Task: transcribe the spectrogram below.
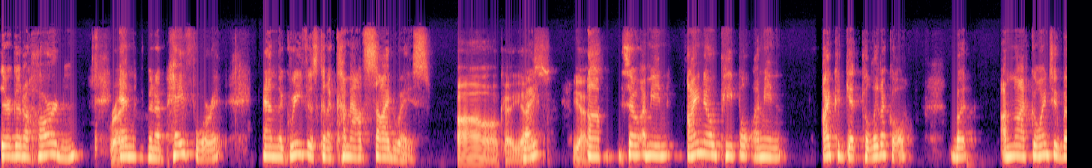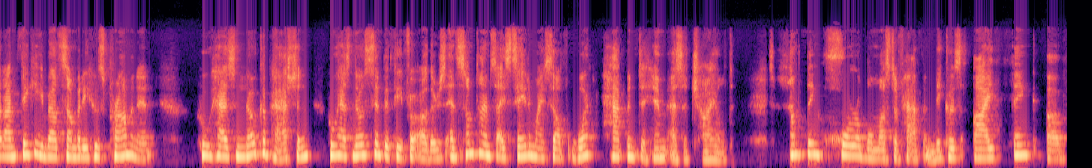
They're going to harden right. and they're going to pay for it and the grief is going to come out sideways. Oh, okay. Yes. Right? Yes. Um, so, I mean, I know people, I mean, I could get political, but I'm not going to, but I'm thinking about somebody who's prominent, who has no compassion, who has no sympathy for others. And sometimes I say to myself, what happened to him as a child? Something horrible must have happened because I think of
